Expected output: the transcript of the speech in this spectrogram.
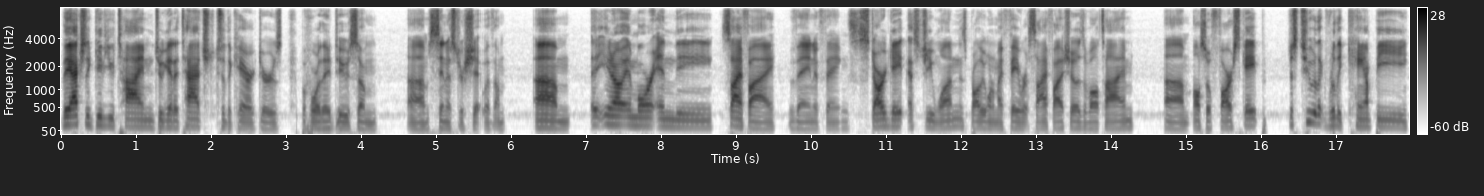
they actually give you time to get attached to the characters before they do some um, sinister shit with them. Um, uh, you know, and more in the sci-fi vein of things. Stargate SG-1 is probably one of my favorite sci-fi shows of all time. Um, also Farscape, just two like really campy,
